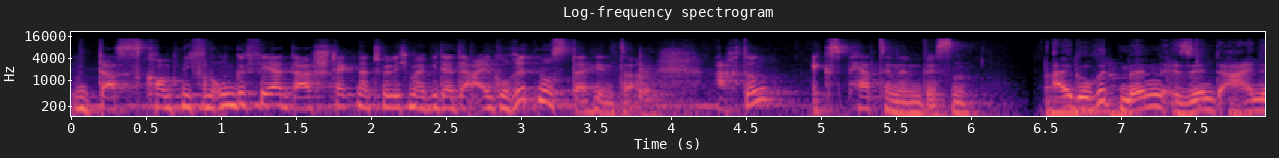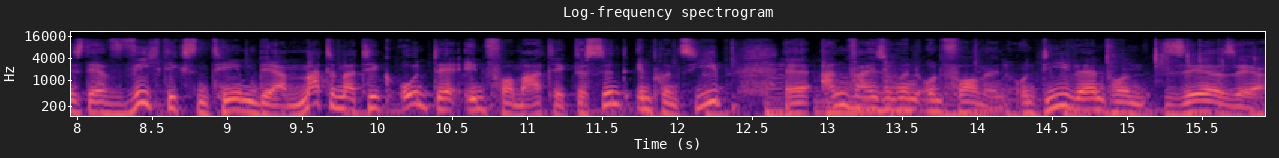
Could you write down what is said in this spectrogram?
und das kommt nicht von ungefähr. Da steckt natürlich mal wieder der Algorithmus dahinter. Achtung, Expertinnenwissen. Algorithmen sind eines der wichtigsten Themen der Mathematik und der Informatik. Das sind im Prinzip äh, Anweisungen und Formeln. Und die werden von sehr, sehr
